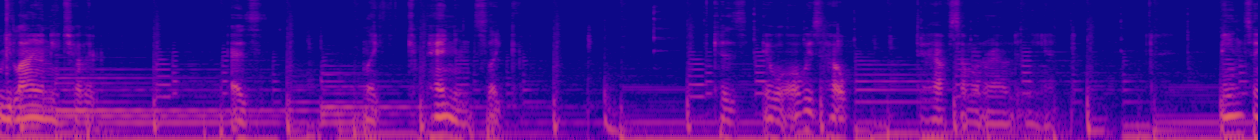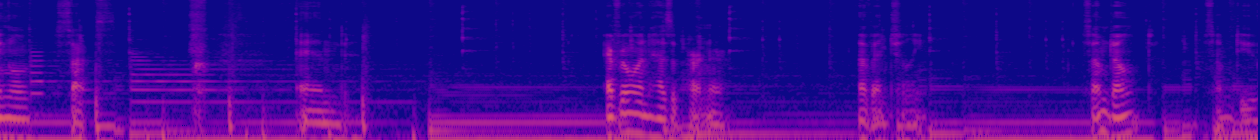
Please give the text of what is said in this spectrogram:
rely on each other as like companions like because it will always help to have someone around in the end being single sucks and everyone has a partner eventually some don't some do.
